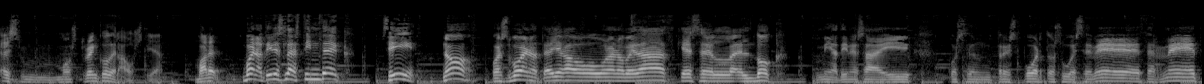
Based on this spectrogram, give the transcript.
es un monstruenco de la hostia. Vale. Bueno, ¿tienes la Steam Deck? Sí, ¿no? Pues bueno, te ha llegado una novedad que es el, el dock. Mira, tienes ahí pues en tres puertos USB, Ethernet,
